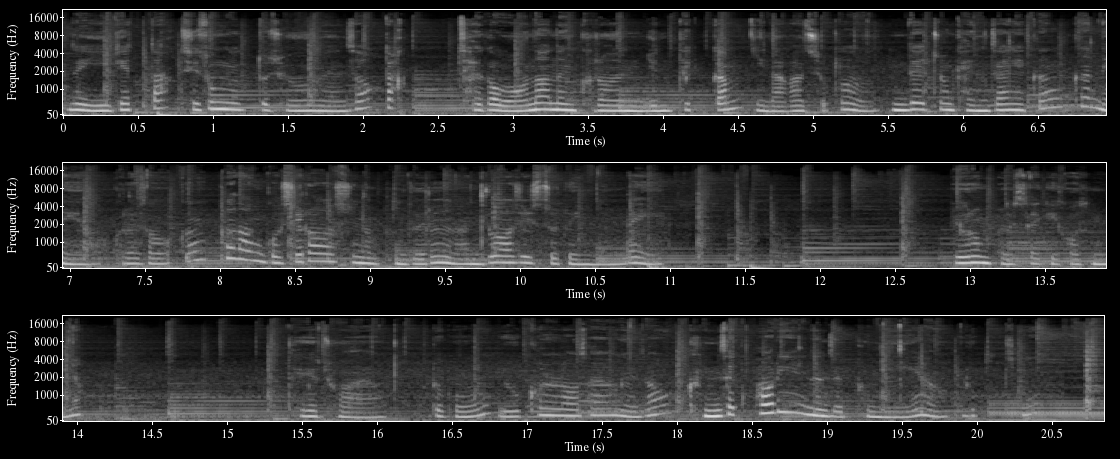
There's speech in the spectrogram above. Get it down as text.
근데 이게 딱 지속력도 좋으면서 딱 제가 원하는 그런 윤택감이 나가지고 근데 좀 굉장히 끈끈해요. 그래서 끈끈한 거 싫어하시는 분들은 안 좋아하실 수도 있는데 이런 별색이거든요. 되게 좋아요. 그리고 이 컬러 사용해서 금색 펄이 있는 제품이에요. 이렇게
